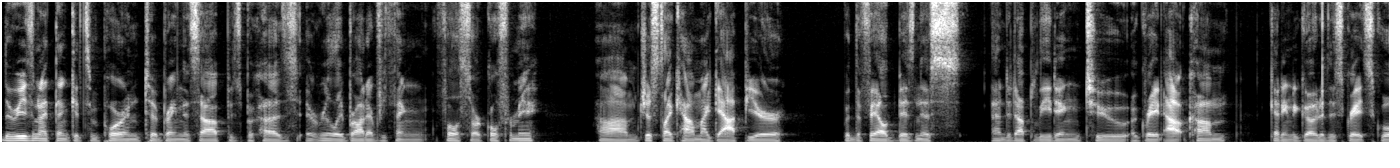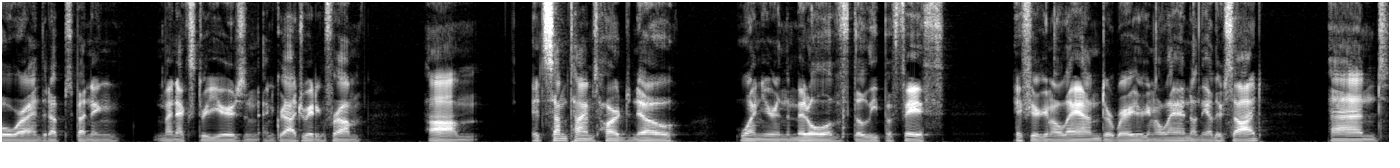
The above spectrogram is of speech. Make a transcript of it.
the reason I think it's important to bring this up is because it really brought everything full circle for me. Um, just like how my gap year with the failed business ended up leading to a great outcome, getting to go to this great school where I ended up spending my next three years and, and graduating from. Um, it's sometimes hard to know when you're in the middle of the leap of faith if you're going to land or where you're going to land on the other side and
